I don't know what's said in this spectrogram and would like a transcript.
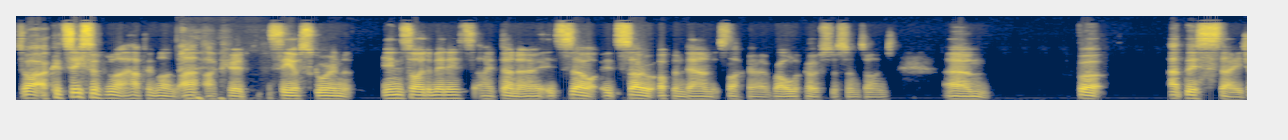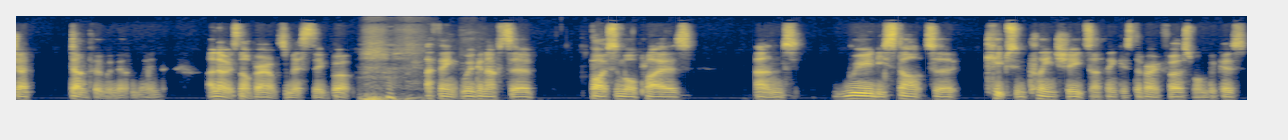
So I, I could see something like happening like that. I could see us scoring inside a minute. I don't know. It's so it's so up and down. It's like a roller coaster sometimes. Um, but at this stage, I don't think we're going to win. I know it's not very optimistic, but I think we're going to have to buy some more players and really start to keep some clean sheets. I think is the very first one because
